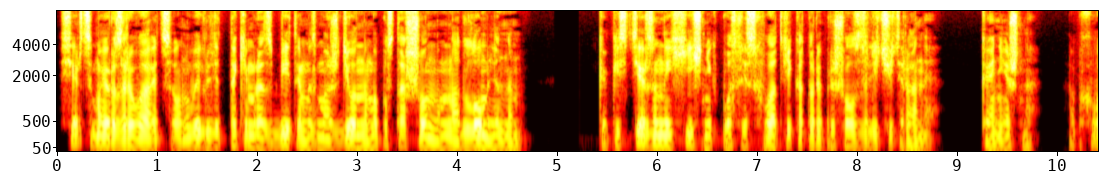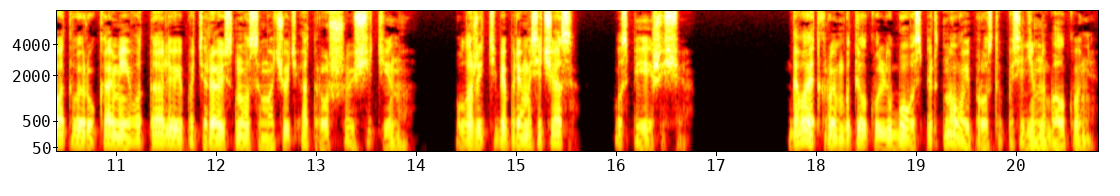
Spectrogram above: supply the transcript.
Сердце мое разрывается, он выглядит таким разбитым, изможденным, опустошенным, надломленным, как истерзанный хищник после схватки, который пришел залечить раны. Конечно. Обхватываю руками его талию и потираюсь носом о чуть отросшую щетину. Уложить тебя прямо сейчас? Успеешь еще. Давай откроем бутылку любого спиртного и просто посидим на балконе.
